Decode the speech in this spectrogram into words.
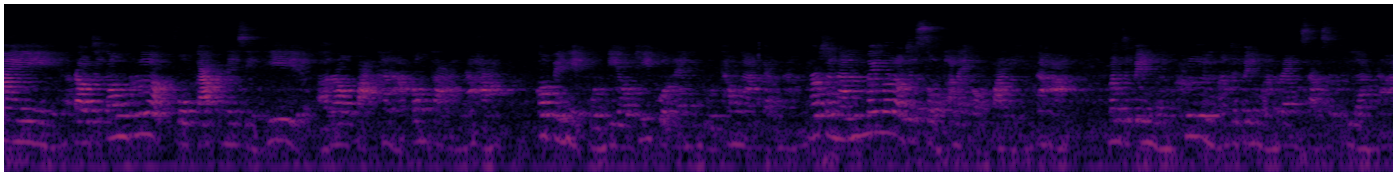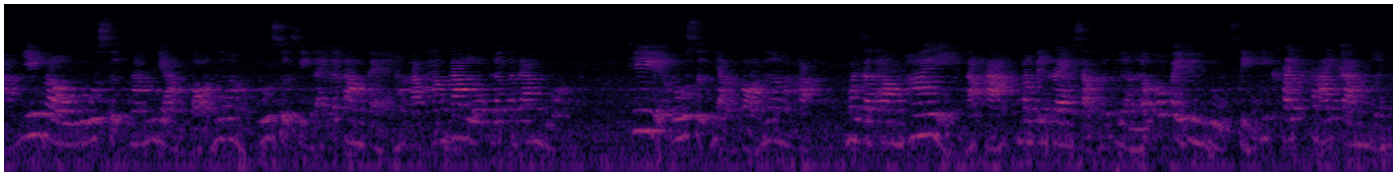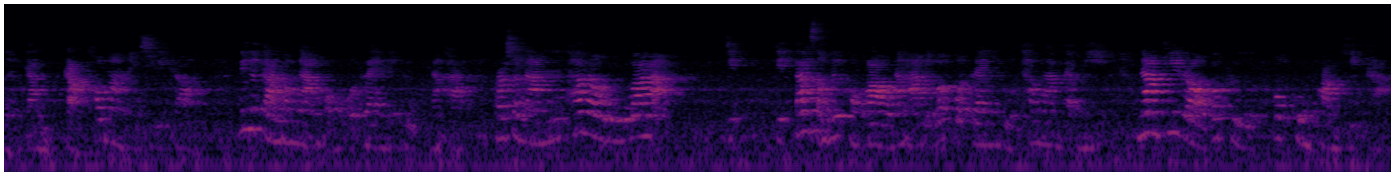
เราจะต้องเลือกโฟกัสในสิ่งที่เราปรารถนาต้องการนะคะ ก็เป็นเหตุผลเดียวที่กฎแรงดูดทำงานแบบนั้น เพราะฉะนั้นไม่ว่าเราจะส่งอะไรออกไปนะคะ มันจะเป็นเหมือนคลื่น มันจะเป็นเหมือนแรงสั่นสะเทือนนะคะ ยิ่งเรารู้สึกนั้นอย่างต่อเนื่อง รู้สึกสิ่งใดก็ตามแต่นะคะ ทั้งด้านลบและก็ด้านบวก ที่รู้สึกอย่างต่อเนื่องนะคะ มันจะทำให้นะคะ มันเป็นแรงสั่นสะเทือนแล้วก็ไปดึงดูดสิ่ง ราะฉะนั้นถ้าเรารู้ว่าจิตจิตใต้สำนึกของเรานะคะ หรือว่ากฎแรงดึงดูดทำงานแบบนี้ หน้าที่เราก็คือควบคุมความคิดค่ะ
